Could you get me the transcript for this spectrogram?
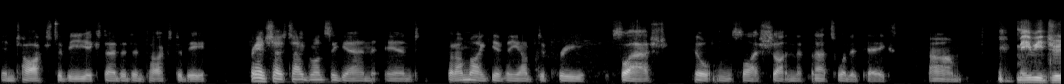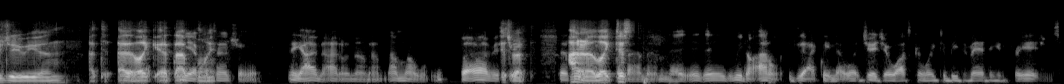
in talks to be extended in talks to be franchise tagged once again. And but I'm not giving up Dupree slash Hilton slash Sutton if that's what it takes. Um, Maybe Juju even at, at like at that yeah, point. potentially. Yeah, I, I don't know. I'm not, but obviously, it's I don't know. Like just it, it, we don't. I don't exactly know what JJ Watt's going to be demanding in free agents.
